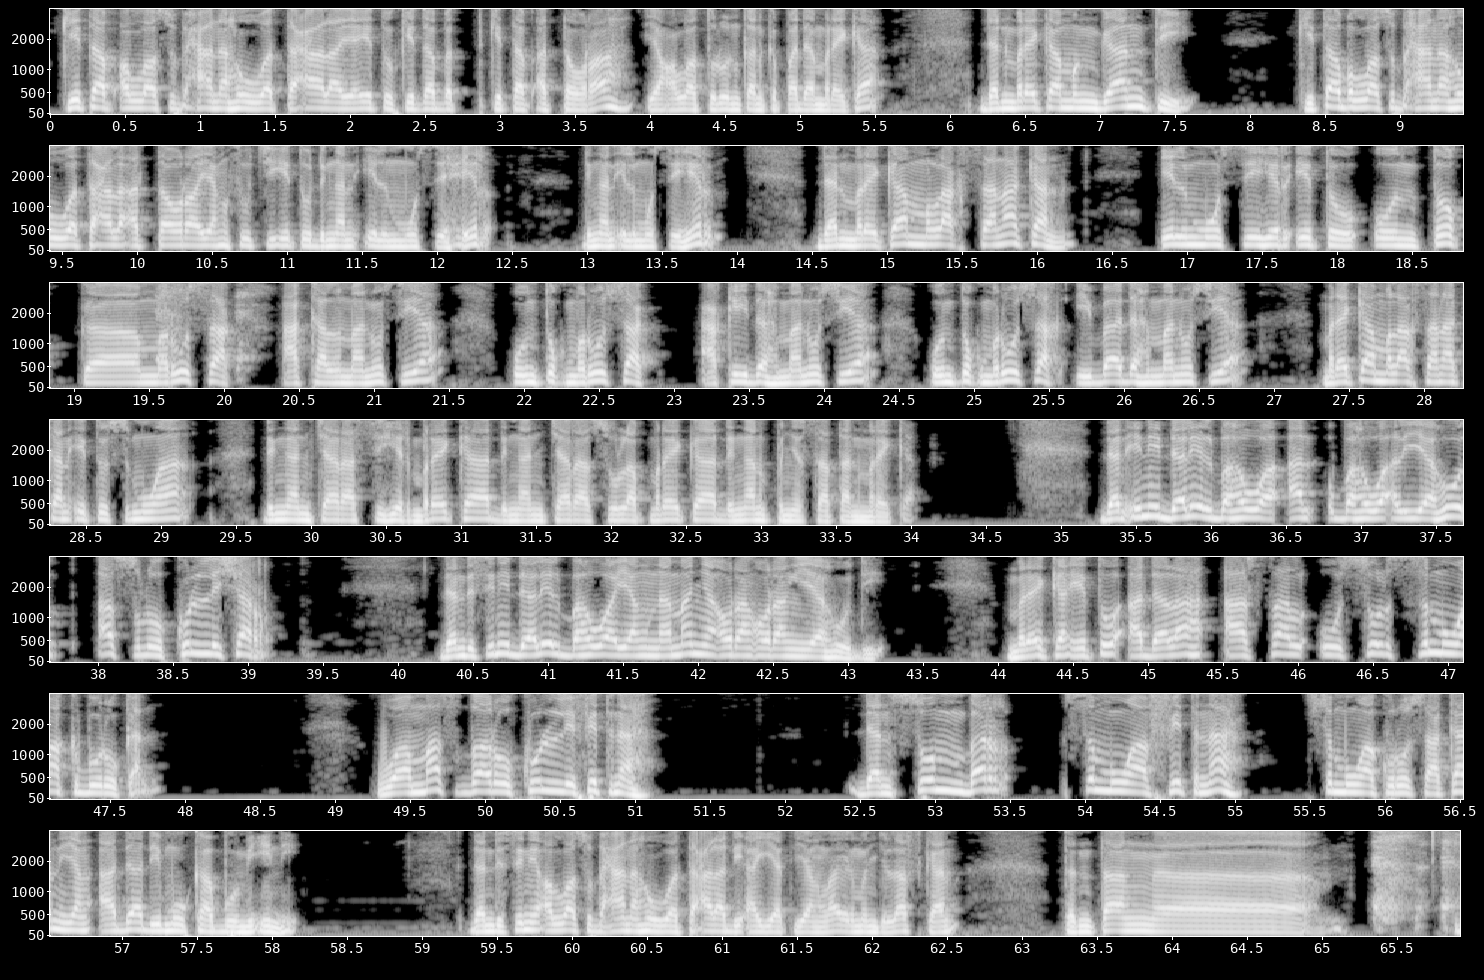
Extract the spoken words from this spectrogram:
kitab Allah Subhanahu wa taala yaitu kitab kitab At-Taurah yang Allah turunkan kepada mereka dan mereka mengganti kitab Allah Subhanahu wa taala At-Taurah yang suci itu dengan ilmu sihir dengan ilmu sihir dan mereka melaksanakan ilmu sihir itu untuk uh, merusak akal manusia, untuk merusak akidah manusia, untuk merusak ibadah manusia. Mereka melaksanakan itu semua dengan cara sihir mereka, dengan cara sulap mereka, dengan penyesatan mereka. Dan ini dalil bahwa bahwa al-Yahud aslu kulli syar. Dan di sini dalil bahwa yang namanya orang-orang Yahudi mereka itu adalah asal usul semua keburukan. Wa masdaru kulli fitnah. Dan sumber semua fitnah, semua kerusakan yang ada di muka bumi ini. Dan di sini Allah Subhanahu wa taala di ayat yang lain menjelaskan tentang uh,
